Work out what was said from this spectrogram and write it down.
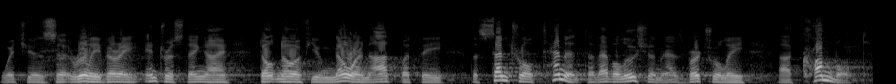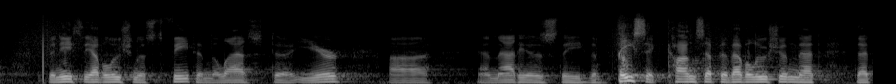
which is uh, really very interesting. I don't know if you know or not, but the, the central tenet of evolution has virtually uh, crumbled beneath the evolutionists' feet in the last uh, year. And that is the, the basic concept of evolution that, that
